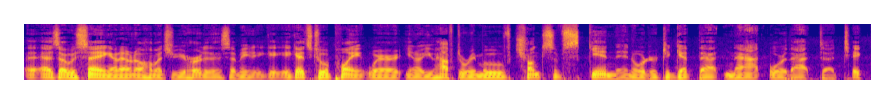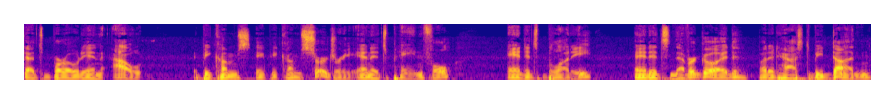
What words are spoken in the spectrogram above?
as I was saying, I don't know how much of you heard of this. I mean, it, it gets to a point where you know you have to remove chunks of skin in order to get that gnat or that uh, tick that's burrowed in out. It becomes it becomes surgery, and it's painful, and it's bloody, and it's never good, but it has to be done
